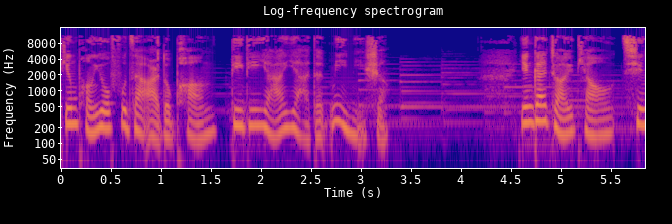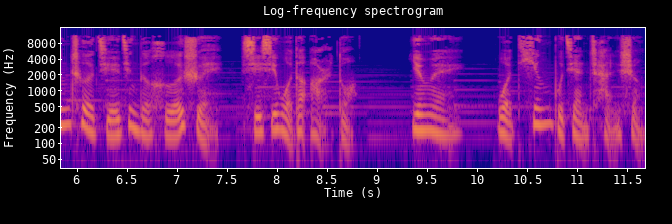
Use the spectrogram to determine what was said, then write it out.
听朋友附在耳朵旁低低哑哑的秘密声。应该找一条清澈洁净的河水洗洗我的耳朵，因为我听不见蝉声。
